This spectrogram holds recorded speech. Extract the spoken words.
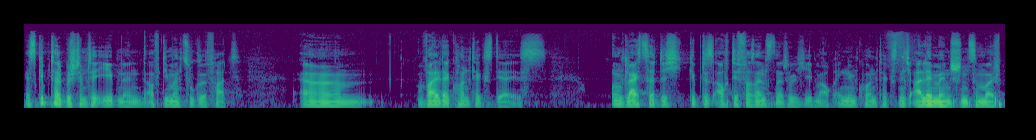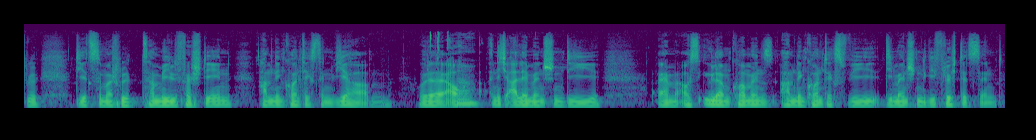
es gibt halt bestimmte Ebenen, auf die man Zugriff hat, ähm, weil der Kontext der ist. Und gleichzeitig gibt es auch Differenzen natürlich eben auch in dem Kontext. Nicht alle Menschen zum Beispiel, die jetzt zum Beispiel Tamil verstehen, haben den Kontext, den wir haben. Oder auch nicht alle Menschen, die ähm, aus Ilam kommen, haben den Kontext wie die Menschen, die geflüchtet sind.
